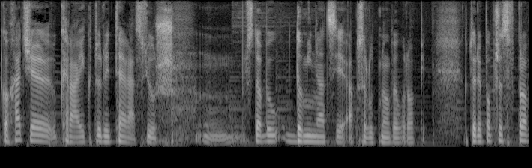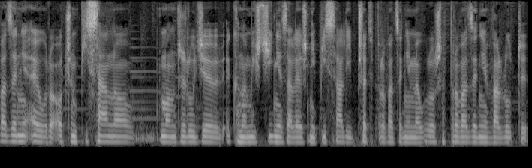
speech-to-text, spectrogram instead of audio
Kochacie kraj, który teraz już mm, zdobył dominację absolutną w Europie, który poprzez wprowadzenie euro, o czym pisano, mądrzy ludzie, ekonomiści niezależni pisali przed wprowadzeniem euro, że wprowadzenie waluty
